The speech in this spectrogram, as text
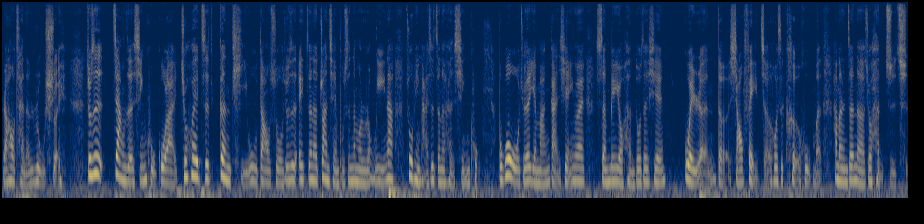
然后才能入睡。就是这样子辛苦过来，就会更体悟到说，就是诶，真的赚钱不是那么容易。那做品牌是真的很辛苦。不过我觉得也蛮感谢，因为身边有很多这些。贵人的消费者或是客户们，他们真的就很支持。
